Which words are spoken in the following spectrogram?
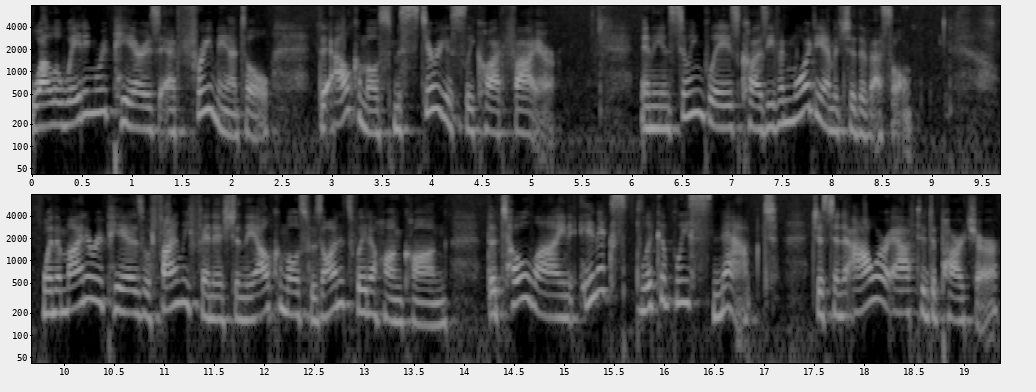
While awaiting repairs at Fremantle, the Alkimos mysteriously caught fire, and the ensuing blaze caused even more damage to the vessel. When the minor repairs were finally finished and the Alkimos was on its way to Hong Kong, the tow line inexplicably snapped just an hour after departure,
